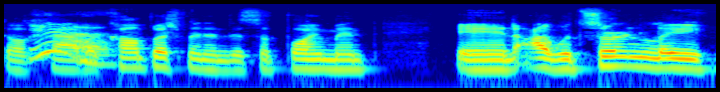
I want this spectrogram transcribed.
they'll yeah. have accomplishment and disappointment. And I would certainly,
